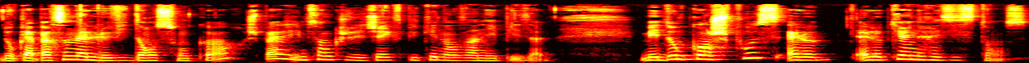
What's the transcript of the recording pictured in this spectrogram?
Donc la personne, elle le vit dans son corps. Je sais pas, il me semble que je l'ai déjà expliqué dans un épisode. Mais donc quand je pousse, elle, obtient une résistance.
